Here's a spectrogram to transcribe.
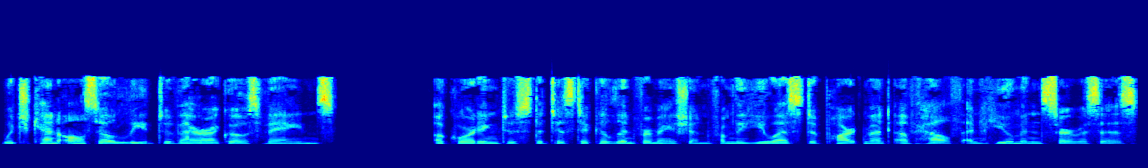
which can also lead to varicose veins. According to statistical information from the U.S. Department of Health and Human Services,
